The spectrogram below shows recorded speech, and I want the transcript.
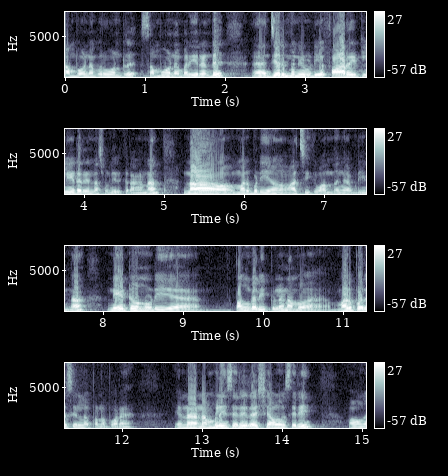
சம்பவம் நம்பர் ஒன்று. சம்பவம் நம்பர் இரண்டு ஜெர்மனியுடைய ஃபாரைட் லீடர் என்ன சொல்லியிருக்கிறாங்கன்னா நான் மறுபடியும் ஆட்சிக்கு வந்தேங்க அப்படின்னா நேட்டோனுடைய பங்களிப்பில் நம்ம மறுபரிசீலனை பண்ண போகிறேன் ஏன்னா நம்மளையும் சரி ரஷ்யாவும் சரி அவங்க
